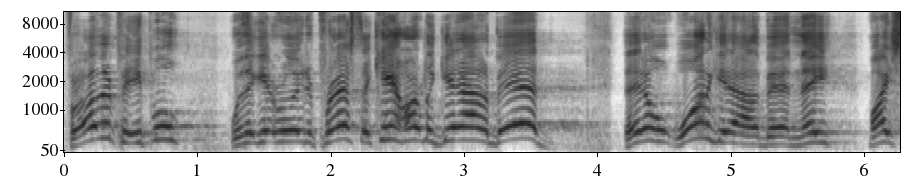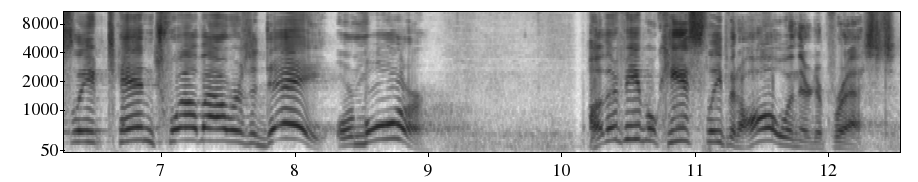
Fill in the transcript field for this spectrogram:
For other people, when they get really depressed, they can't hardly get out of bed. They don't want to get out of bed and they might sleep 10, 12 hours a day or more. Other people can't sleep at all when they're depressed.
